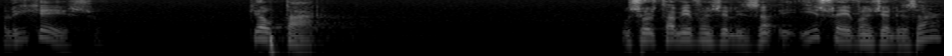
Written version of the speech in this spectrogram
falei, o que é isso? Que altar? O senhor está me evangelizando? Isso é evangelizar?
